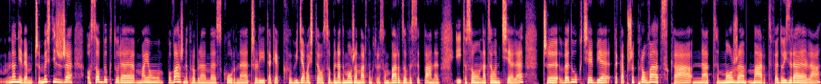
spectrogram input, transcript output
no nie wiem, czy myślisz, że osoby, które mają poważne problemy skórne, czyli tak jak widziałaś te osoby nad Morzem Martwym, które są bardzo wysypane i to są na całym ciele, czy według ciebie taka przeprowadzka nad Morze Martwe do Izraela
